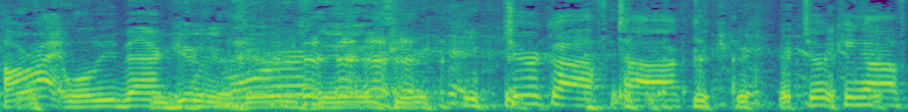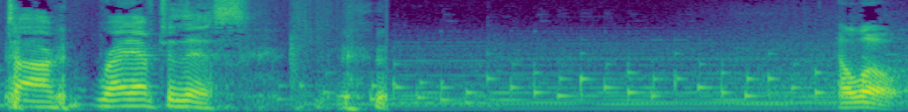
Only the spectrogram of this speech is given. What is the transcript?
All right, we'll be back You're with getting more embarrassed answer. jerk off talk, jerking off talk right after this. Hello,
